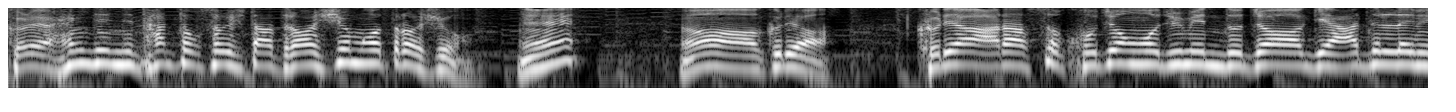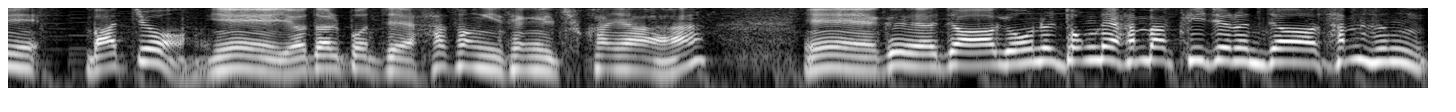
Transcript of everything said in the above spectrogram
그래, 행진이 단톡 소식 다 들어시오, 못 들어시오? 예? 어, 그래요. 그래 알았어 고정호 주민도 저기 아들내미 맞죠? 예 여덟 번째 하성이 생일 축하야. 예 그래 저기 오늘 동네 한바 퀴즈는 저 삼승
